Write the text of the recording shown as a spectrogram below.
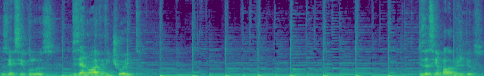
dos versículos 19 a 28. Diz assim a palavra de Deus.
